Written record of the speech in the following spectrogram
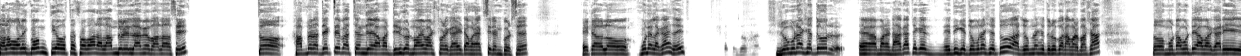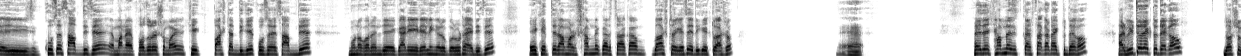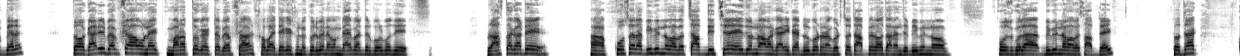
সালাম আলাইকুম, কি অবস্থা সবার? আলহামদুলিল্লাহ আমি ভালো আছি। তো আপনারা দেখতে পাচ্ছেন যে আমার দীর্ঘ নয় মাস পরে গাড়িটা আমার অ্যাক্সিডেন্ট করছে। এটা হলো কোন এলাকা যাই যমুনা সেতুর মানে ঢাকা থেকে এদিকে যমুনা সেতু আর যমুনা সেতুর উপর আমার বাসা। তো মোটামুটি আমার গাড়ি কোচে চাপ দিছে মানে ফজরের সময়, ঠিক পাঁচটার দিকে কোচে চাপ দিয়ে মনে করেন যে গাড়ি রেলিং এর উপর উঠাই দিছে। এই ক্ষেত্রে আমার সামনেকার চাকা বাস্ট হয়ে গেছে, এদিকে একটু আসো। এই যে সামনের চাকাটা একটু দেখো, আর ভিতরে একটু দেখাও, দর্শকদের। তো গাড়ির ব্যবসা অনেক মারাত্মক একটা ব্যবসা, সবাই দেখে শুনে করবেন এবং ড্রাইভারদের বলব যে, রাস্তাঘাটে কোচেরা বিভিন্ন ভাবে চাপ দিচ্ছে, এই জন্য আমার গাড়িটা দুর্ঘটনা ঘটছে। তো আপনারাও জানেন যে বিভিন্ন কোচগুলা বিভিন্ন ভাবে চাপ দেয়। তো যাক,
